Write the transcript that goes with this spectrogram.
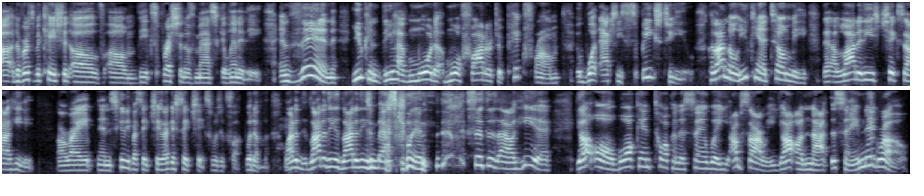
uh, diversification of um, the expression of masculinity, and then you can you have more to more fodder to pick from what actually speaks to you. Because I know you can't tell me that a lot of these chicks out here all right. And excuse me if I say chicks, I just say chicks. What the fuck? Whatever. A lot of a lot of these, a lot of these masculine sisters out here, y'all all walking, talking the same way. I'm sorry, y'all are not the same Negro.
